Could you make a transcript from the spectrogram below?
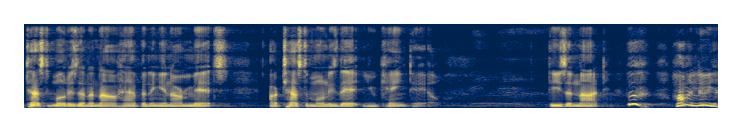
testimonies that are now happening in our midst are testimonies that you can't tell. These are not, hallelujah.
